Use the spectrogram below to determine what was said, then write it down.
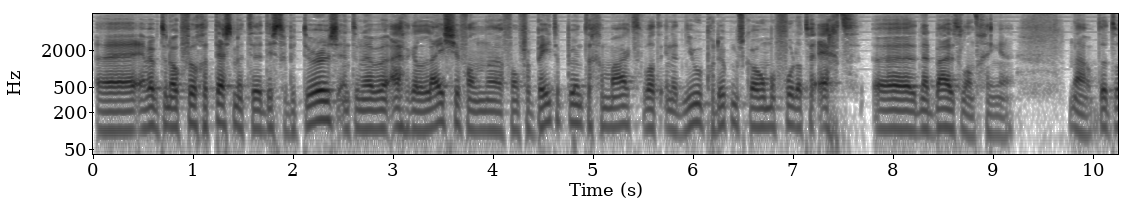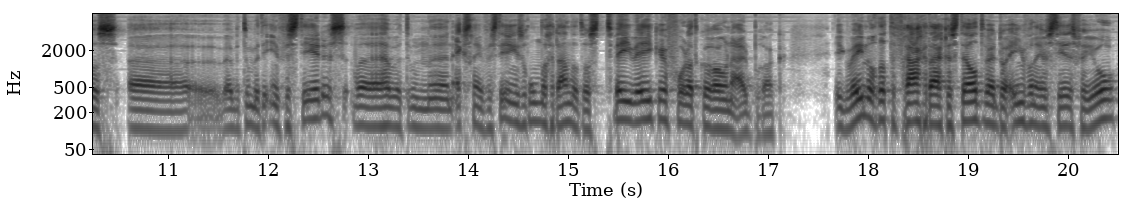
Eh, en we hebben toen ook veel getest met de distributeurs. En toen hebben we eigenlijk een lijstje van, eh, van verbeterpunten gemaakt. wat in het nieuwe product moest komen. voordat we echt eh, naar het buitenland gingen. Nou, dat was. eh, we hebben toen met de investeerders. We hebben toen een extra investeringsronde gedaan. Dat was twee weken voordat corona uitbrak. Ik weet nog dat de vraag daar gesteld werd door een van de investeerders: van joh,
